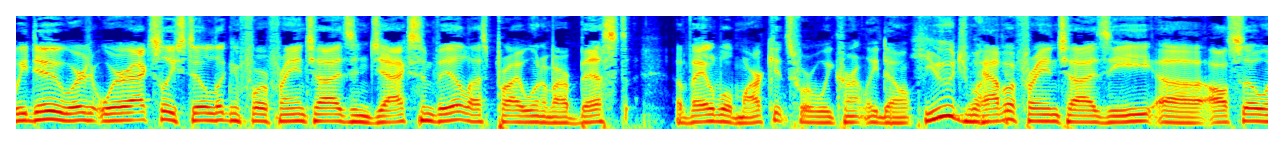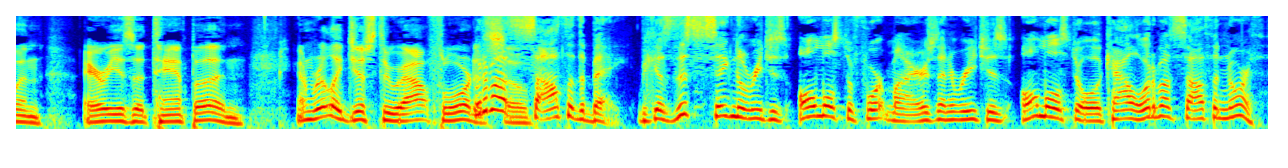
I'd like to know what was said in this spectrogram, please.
We do. We're we're actually still looking for a franchise in Jacksonville. That's probably one of our best available markets where we currently don't huge market. have a franchisee. Uh, also in areas of Tampa and and really just throughout Florida. What about so, south of the Bay? Because this signal reaches almost to Fort Myers and it reaches almost to Ocala. What about south and north?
